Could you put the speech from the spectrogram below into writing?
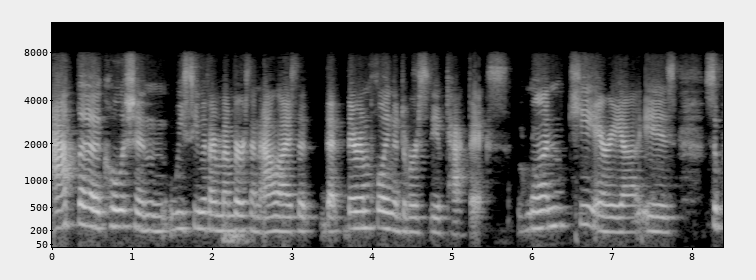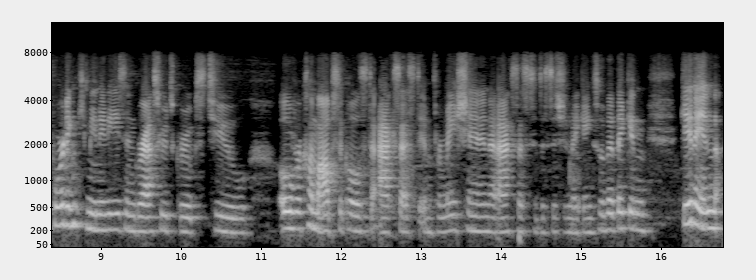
at the coalition, we see with our members and allies that, that they're employing a diversity of tactics. One key area is supporting communities and grassroots groups to overcome obstacles to access to information and access to decision making so that they can get in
